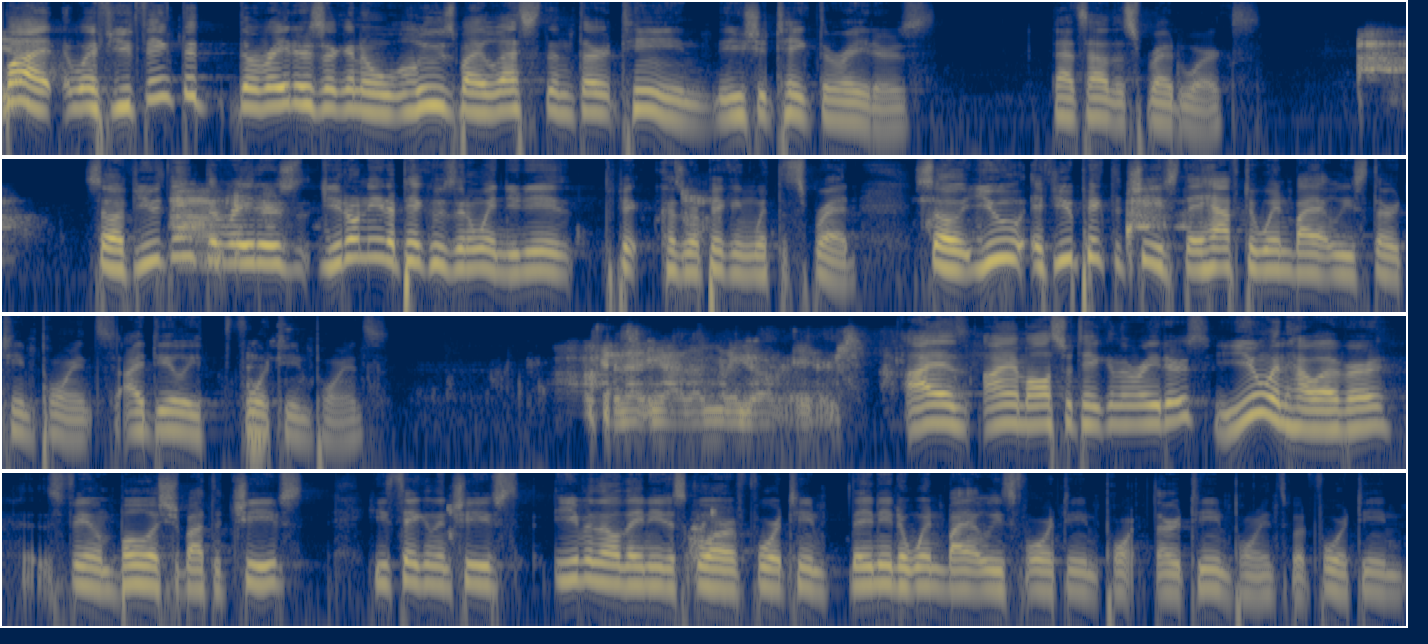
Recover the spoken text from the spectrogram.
but if you think that the Raiders are going to lose by less than 13, you should take the Raiders. That's how the spread works. So if you think the Raiders, you don't need to pick who's going to win. You need to pick because we're picking with the spread. So you, if you pick the Chiefs, they have to win by at least 13 points, ideally 14 points. Okay, then yeah, I'm gonna go Raiders. I I am also taking the Raiders. Ewan, however, is feeling bullish about the Chiefs. He's taking the Chiefs, even though they need to score of 14. They need to win by at least 14 point, 13 points, but 14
